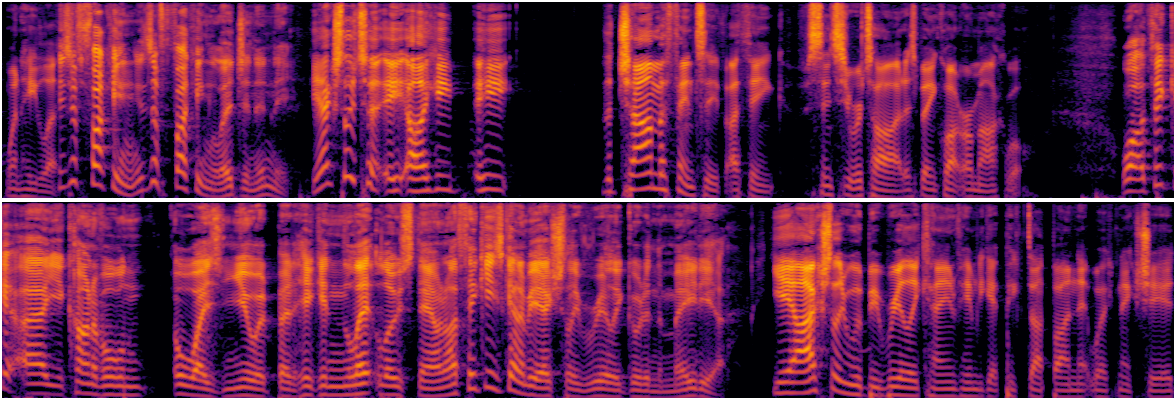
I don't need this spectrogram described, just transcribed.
when he left. He's a fucking he's a fucking legend, isn't he? He actually, t- he, like he, he, the charm offensive, I think, since he retired, has been quite remarkable. Well, I think uh, you kind of all always knew it, but he can let loose now, and I think he's going to be actually really good in the media. Yeah, I actually would be really keen for him to get picked up by a network next year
